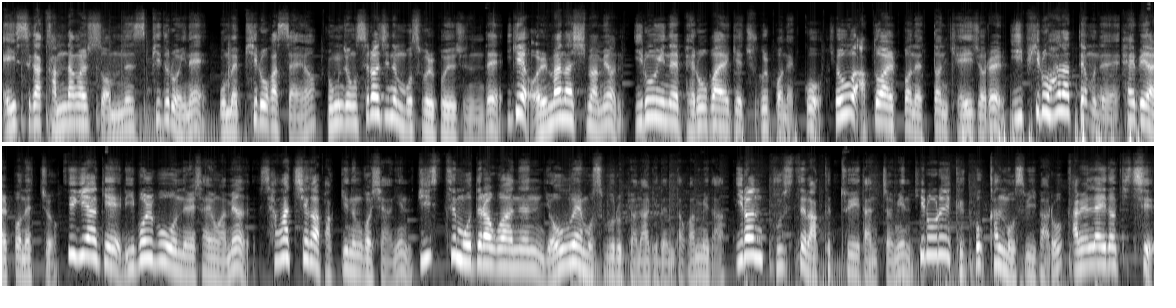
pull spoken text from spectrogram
에이스가 감당할 수 없는 스피드로 인해 몸에 피로가 쌓여 종종 쓰러지는 모습을 보여주는데 이게 얼마나 심하면 이로 인해 베로바에게 죽을 뻔했고 겨우 압도할 뻔했던 게이저를 이 피로 하나 때문에 패배할 뻔했죠. 특이하게 리볼브온을 사용하면 상하치가 바뀌는 것이 아닌 비스트 모드라고 하는 여우의 모습으로 변하게 된다고 합니다. 이런 부스트 마크2의 단점인 피로를 극복한 모습이 바로 가면라이더 기츠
